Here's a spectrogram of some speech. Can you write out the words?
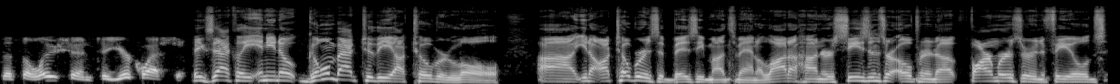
the solution to your question. Exactly. And, you know, going back to the October lull, uh, you know, October is a busy month, man. A lot of hunters, seasons are opening up, farmers are in the fields.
